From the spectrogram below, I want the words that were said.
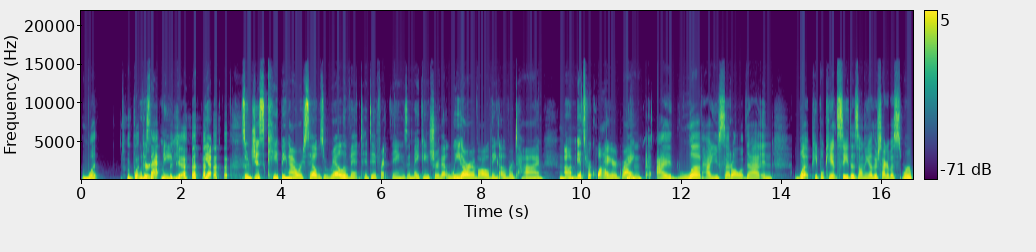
what? What, what does that mean? Yeah. yeah. So just keeping ourselves relevant to different things and making sure that we are evolving over time, um, Mm-hmm. it's required, right? I love how you said all of that. And what people can't see that's on the other side of us, we're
